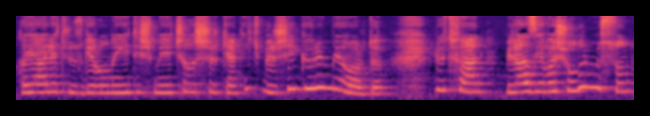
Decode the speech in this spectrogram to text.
hayalet rüzgar ona yetişmeye çalışırken hiçbir şey göremiyordu. Lütfen biraz yavaş olur musun?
